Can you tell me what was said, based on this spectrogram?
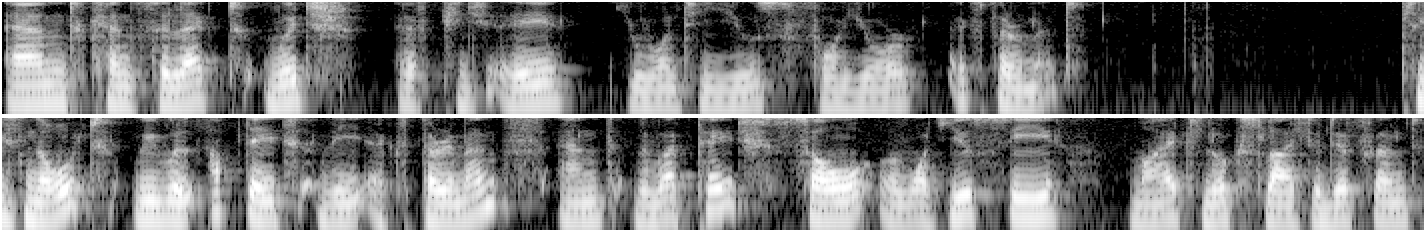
and can select which FPGA you want to use for your experiment. Please note we will update the experiments and the web page, so uh, what you see might look slightly different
